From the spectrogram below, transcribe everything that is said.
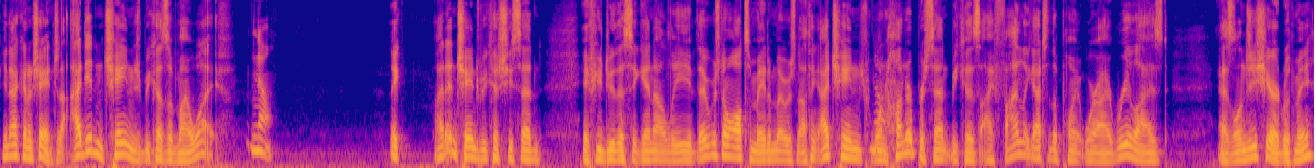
You're not going to change. And I didn't change because of my wife. No. I didn't change because she said, "If you do this again, I'll leave." There was no ultimatum. There was nothing. I changed one hundred percent because I finally got to the point where I realized, as Lindsay shared with me,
